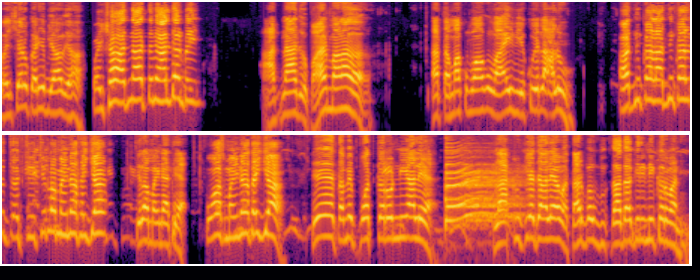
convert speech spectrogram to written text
પૈસાનું કરીએ બેહ બેહ પૈસા આજના આજ તમે હાલ દો ને ભાઈ. આજના આજ ભાન માણા આ તમાકુ બમાકુ વાઈ વેકું એટલે આલુ. આજનું કાલ આજનું કાલ કેટલા મહિના થઈ ગયા? કેટલા મહિના થયા? પાંચ મહિના થઈ ગયા. એ તમે પોત કરોડની આલ્યા લાખ રૂપિયા ચાલે વધારે પર દાદાગીરી નહીં કરવાની.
